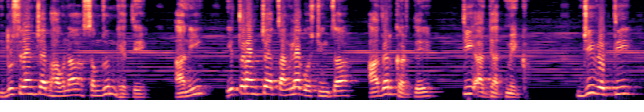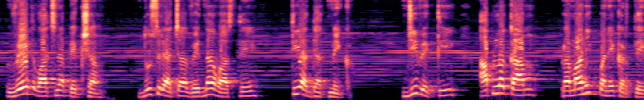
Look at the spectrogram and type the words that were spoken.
दुसऱ्यांच्या भावना समजून घेते आणि इतरांच्या चांगल्या गोष्टींचा आदर करते ती आध्यात्मिक. जी व्यक्ती वेद वाचण्यापेक्षा दुसऱ्याच्या वेदना वाचते ती आध्यात्मिक. जी व्यक्ती आपलं काम प्रामाणिकपणे करते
